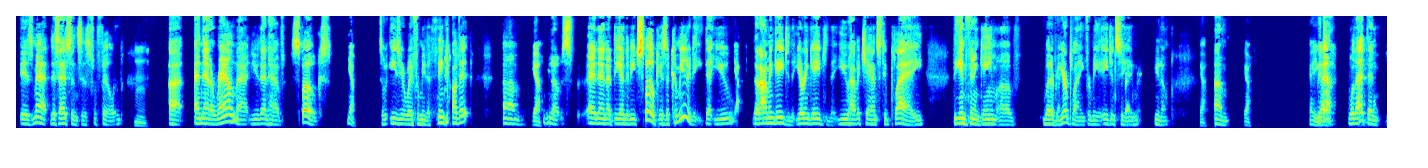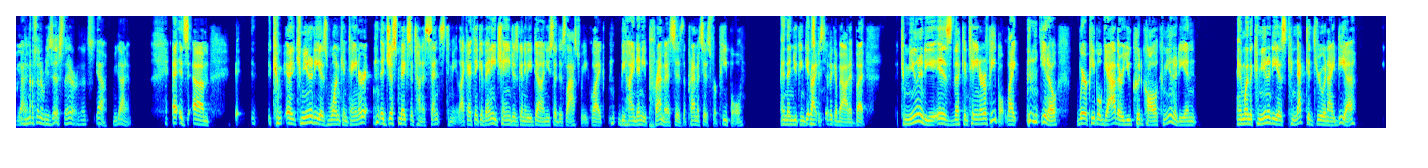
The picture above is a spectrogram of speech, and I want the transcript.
is met, this essence is fulfilled. Hmm. Uh, and then around that, you then have spokes. Yeah. So easier way for me to think of it. Um, Yeah. You know, and then at the end of each spoke is a community that you, Yeah. that I'm engaged in, that you're engaged in, that you have a chance to play the infinite game of whatever you're playing for me, agency, Right, and, right. you know. Yeah. Um, Yeah, you got yeah. it. Well, that then got it. nothing to resist there. That's Yeah, you got it. Uh, It's um, com- uh, community is one container. It just makes a ton of sense to me. Like I think if any change is going to be done, you said this last week. Like behind any premise is the premise is for people, and then you can get Right. specific about it. But community is the container of people. Like you know where people gather, you could call a community, and and when the community is connected through an idea,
